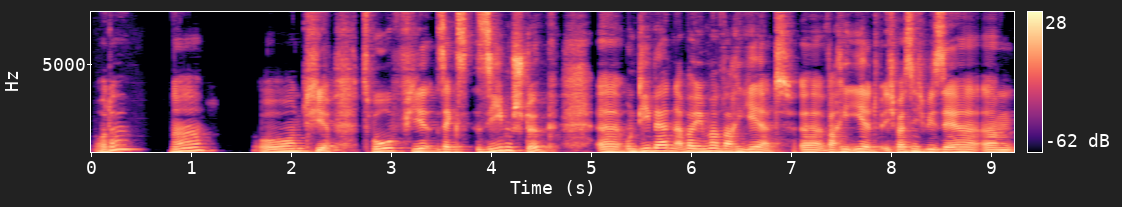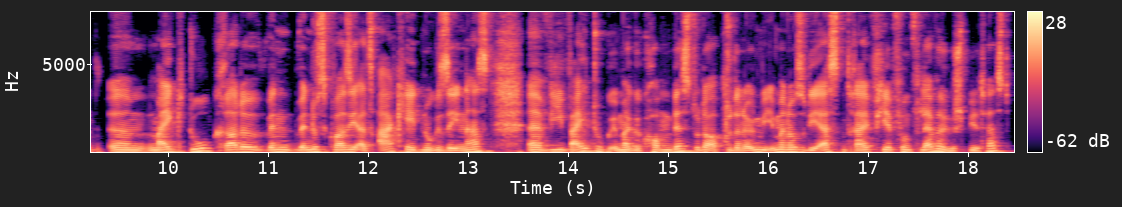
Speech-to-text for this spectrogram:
oder? Na, und hier 2, 4, 6, 7 Stück. Äh, und die werden aber immer variiert. Äh, variiert. Ich weiß nicht, wie sehr, ähm, ähm, Mike, du gerade, wenn, wenn du es quasi als Arcade nur gesehen hast, äh, wie weit du immer gekommen bist oder ob du dann irgendwie immer nur so die ersten 3, 4, 5 Level gespielt hast.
